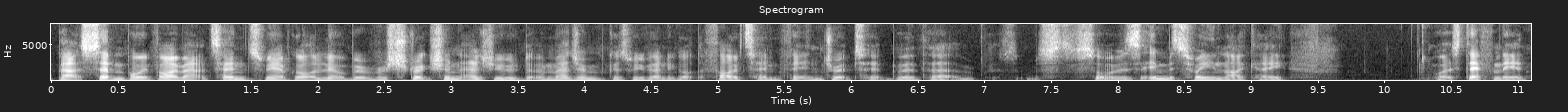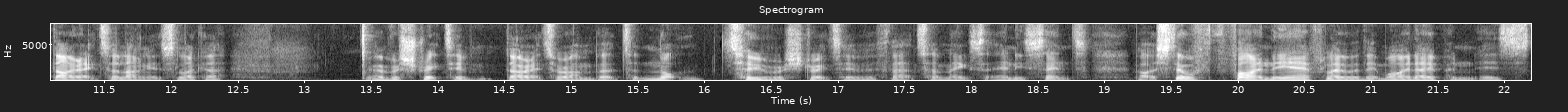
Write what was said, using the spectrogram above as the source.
About 7.5 out of 10, so we have got a little bit of restriction as you'd imagine because we've only got the 510 fitting drip tip with uh, sort of, it's in between like a, well, it's definitely a direct to lung. It's like a a restrictive director run, but not too restrictive, if that uh, makes any sense. But I still find the airflow with it wide open is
